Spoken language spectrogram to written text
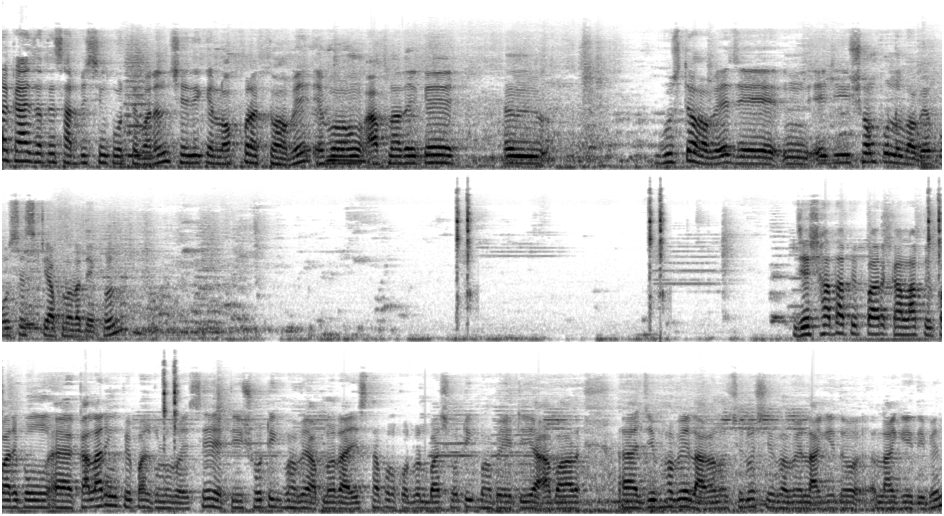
টাকায় যাতে সার্ভিসিং করতে পারেন, সেদিকে লক্ষ্য রাখতে হবে এবং আপনাদেরকে বুঝতে হবে যে এটি সম্পূর্ণভাবে প্রসেসটি আপনারা দেখুন। যে সাদা পেপার, কালা পেপার এবং কালারিং পেপারগুলো রয়েছে, এটি সঠিকভাবে আপনারা স্থাপন করবেন বা সঠিকভাবে এটি আবার যেভাবে লাগানো ছিল সেভাবে লাগিয়ে লাগিয়ে দিবেন।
